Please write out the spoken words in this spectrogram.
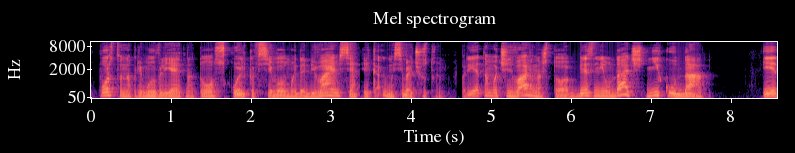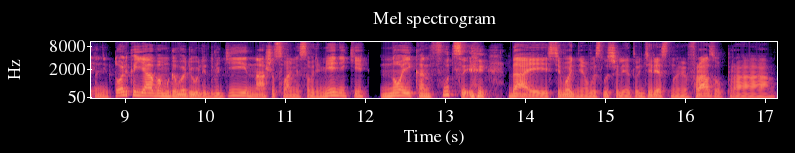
упорство напрямую влияет на то, сколько всего мы добиваемся и как мы себя чувствуем. При этом очень важно, что без неудач никуда. И это не только я вам говорю или другие наши с вами современники, но и Конфуций. да, и сегодня вы слышали эту интересную фразу про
